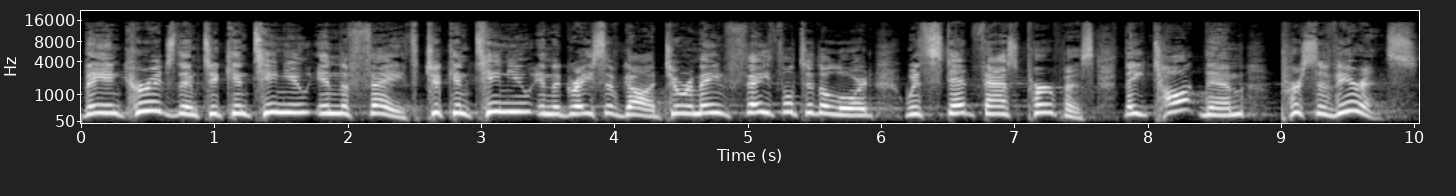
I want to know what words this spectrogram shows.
They encouraged them to continue in the faith, to continue in the grace of God, to remain faithful to the Lord with steadfast purpose. They taught them perseverance.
